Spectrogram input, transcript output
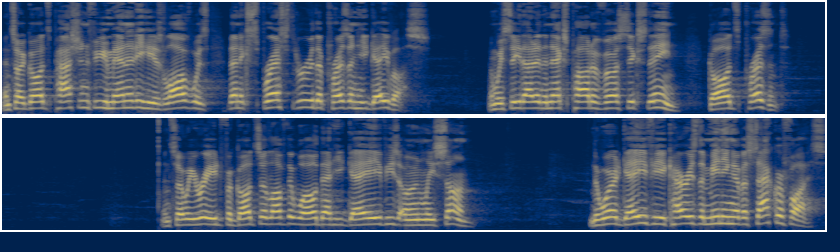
And so God's passion for humanity, His love was then expressed through the present He gave us. And we see that in the next part of verse 16. God's present. And so we read, For God so loved the world that He gave His only Son. The word gave here carries the meaning of a sacrifice.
